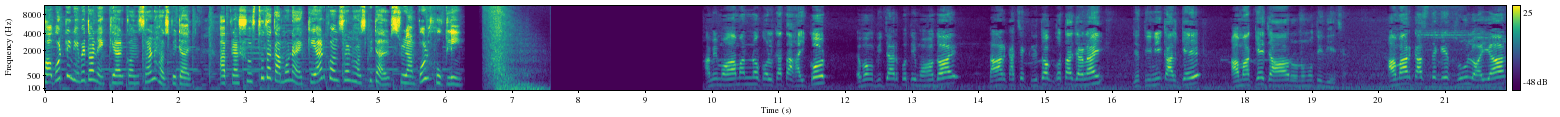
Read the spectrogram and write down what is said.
খবরটি নিবেদনে কেয়ার কনসার্ন হসপিটাল আপনার সুস্থতা কামনায় care concern hospital Shrirampur, Hooghly. আমি মহামান্য কলকাতা হাইকোর্ট এবং বিচারপতি মহোদয় তার কাছে কৃতজ্ঞতা জানাই যে তিনি কালকে আমাকে যাওয়ার অনুমতি দিয়েছেন। আমার কাছ থেকে থ্রু লয়ার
